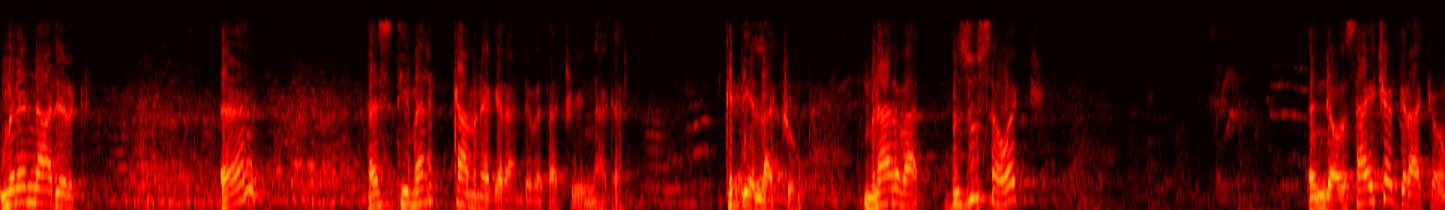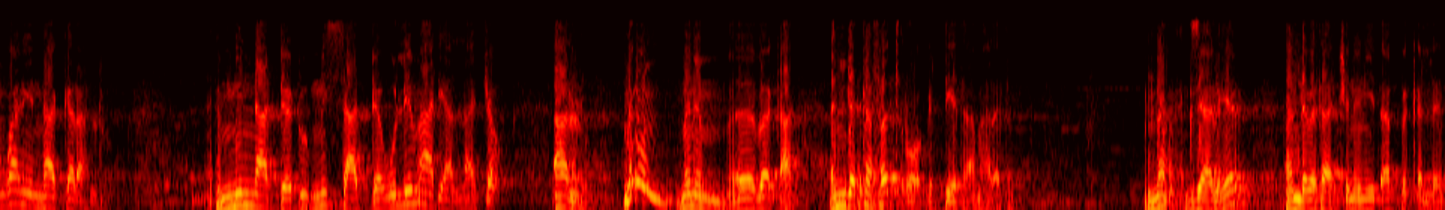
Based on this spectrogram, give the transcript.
ምን እናድርግ እ እስቲ መልካም ነገር አንደበታችሁ ይናገር። ግድ የላችሁም። ምናልባት ብዙ ሰዎች እንዲያው ሳይቸግራቸው እንኳን ይናገራሉ። የሚናደዱ የሚሳደቡ ልማድ ያላቸው አሉ። ምንም ምንም በቃ እንደ ተፈጥሮ ግዴታ ማለት ነው። እና እግዚአብሔር አንደበታችንን ይጠብቅልን።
